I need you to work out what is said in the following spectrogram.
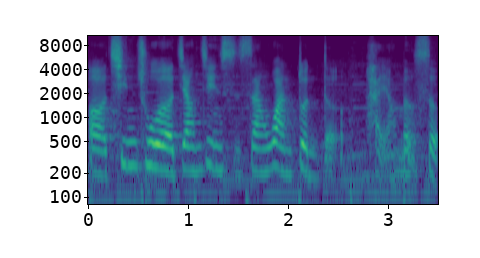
呃，清出了将近十三万吨的海洋垃圾。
